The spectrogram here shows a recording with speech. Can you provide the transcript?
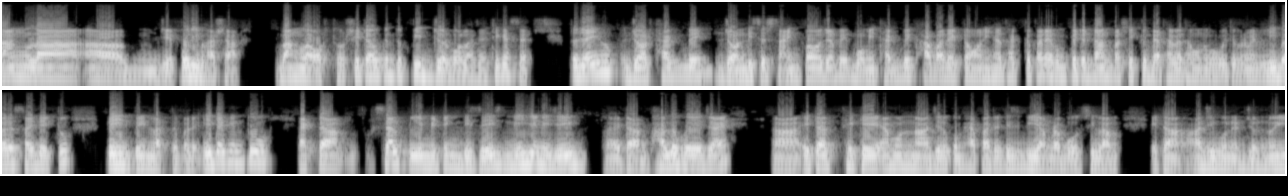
বাংলা যে পরিভাষা, বাংলা অর্থ, সেটাও কিন্তু পিত জ্বর বলা যায়, ঠিক আছে? তো যাই হোক, জ্বর থাকবে, জন্ডিসের সাইন পাওয়া যাবে, বমি থাকবে, খাবারে একটা অনীহা থাকতে পারে এবং পেটের ডান পাশে একটু ব্যথা ব্যথা অনুভব হতে পারে মানে লিভারের সাইডে একটু পেইন পেইন লাগতে পারে। এটা কিন্তু একটা সেলফ লিমিটিং ডিজিজ নিজে নিজেই এটা ভালো হয়ে যায় এটা থেকে এমন না যেরকম হ্যাপাটাইটিস বি আমরা বলছিলাম, এটা আজীবনের জন্যই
